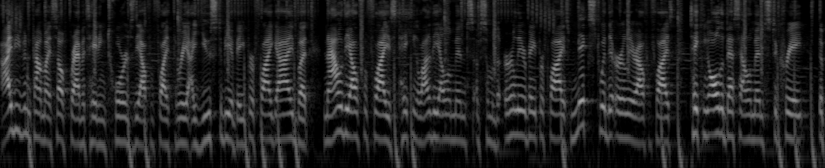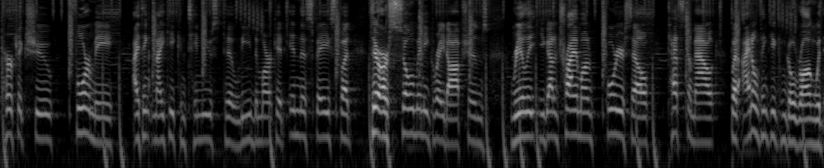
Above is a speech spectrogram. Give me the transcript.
I've even found myself gravitating towards the Alphafly 3. I used to be a Vaporfly guy, but now the Alphafly is taking a lot of the elements of some of the earlier Vaporflies mixed with the earlier Alphaflies, taking all the best elements to create the perfect shoe for me. I think Nike continues to lead the market in this space, but there are so many great options. Really, you got to try them on for yourself, test them out, but I don't think you can go wrong with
